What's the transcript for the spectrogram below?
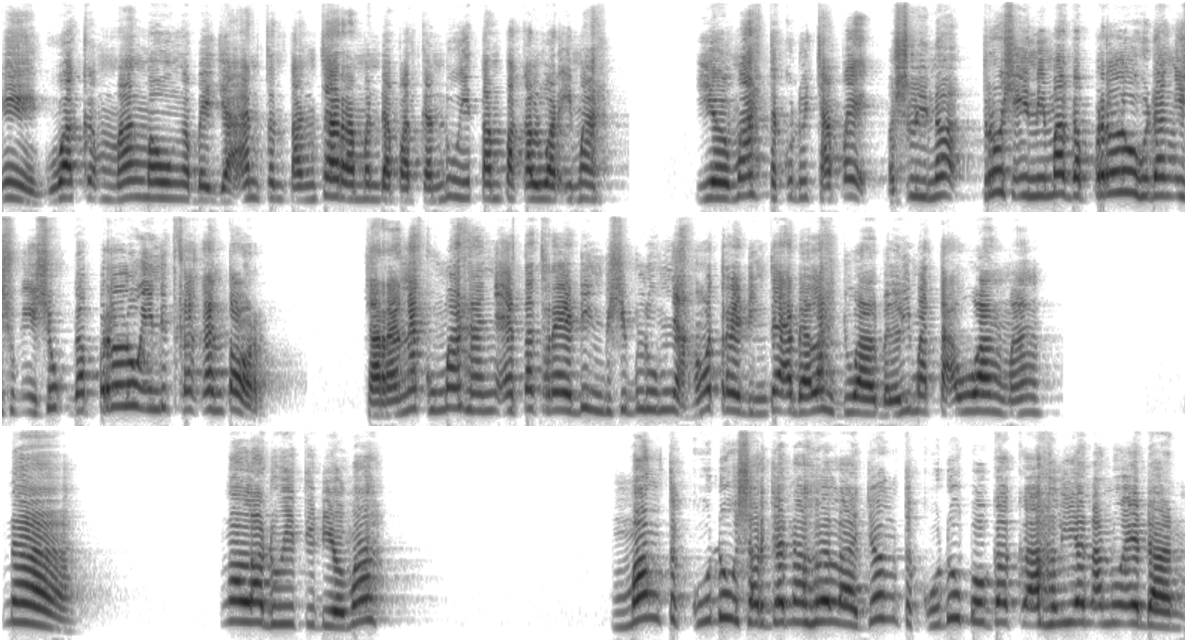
Nih, gua ke Emang mau ngebejaan tentang cara mendapatkan duit tanpa keluar imah. Iya mah, tak kudu capek. Aslina, terus ini mah gak perlu hudang isuk-isuk, gak perlu indit ke kantor. Caranya kumah hanya eta trading bisi belumnya. Oh, trading teh adalah jual beli mata uang, Mang. Nah, ngalah duit di dia mah. Mang tekudu sarjana heula jeung tekudu boga keahlian anu edan.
